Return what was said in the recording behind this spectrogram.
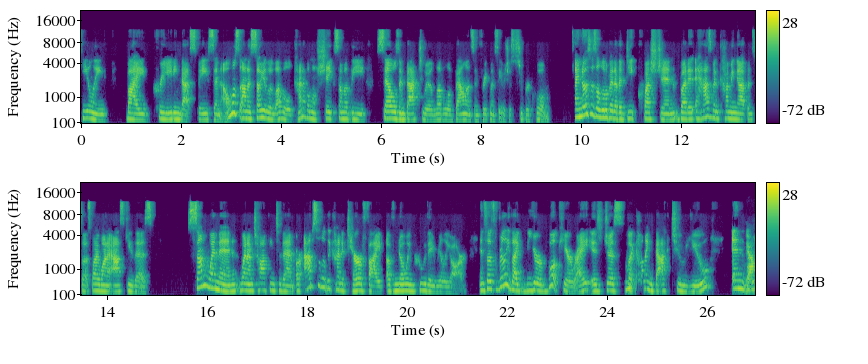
healing by creating that space and almost on a cellular level, kind of almost shake some of the cells and back to a level of balance and frequency, which is super cool. I know this is a little bit of a deep question, but it has been coming up. And so that's why I want to ask you this some women, when I'm talking to them, are absolutely kind of terrified of knowing who they really are. And so it's really like your book here, right? Is just mm-hmm. like coming back to you. And yeah.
